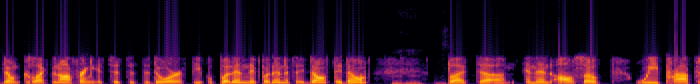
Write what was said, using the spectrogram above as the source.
don't collect an offering. It sits at the door. If people put in, they put in. If they don't, they don't. hmm But uh, and then also we propped.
